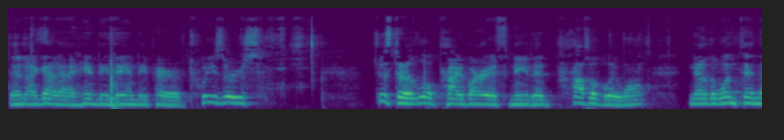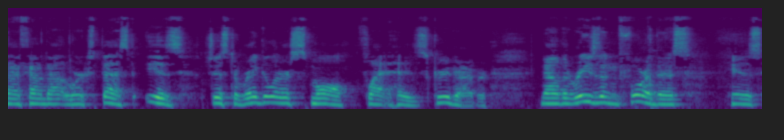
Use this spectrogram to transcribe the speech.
Then I got a handy dandy pair of tweezers. Just a little pry bar if needed, probably won't. Now the one thing that I found out works best is just a regular small flathead screwdriver. Now the reason for this is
